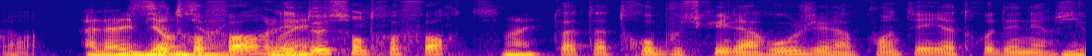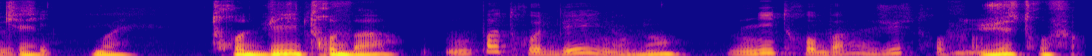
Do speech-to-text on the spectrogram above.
Alors, Elle allait bien. c'est trop fort, les deux sont trop fortes. Ouais. Toi, tu as trop bousculé la rouge et la pointée, il y a trop d'énergie Ok. aussi. Ouais. Trop de billes, trop bas. Pas trop de billes, non. Non. Ni trop bas, juste trop fort. Juste trop fort.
